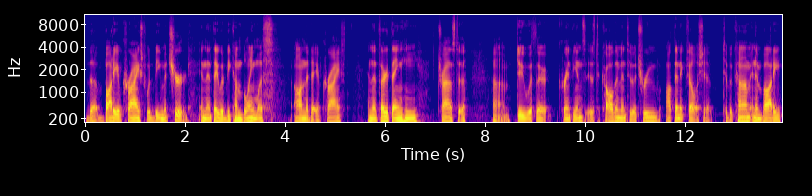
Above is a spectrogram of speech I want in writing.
the body of Christ would be matured and that they would become blameless on the day of Christ. And the third thing he tries to um, do with the Corinthians is to call them into a true, authentic fellowship, to become and embody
